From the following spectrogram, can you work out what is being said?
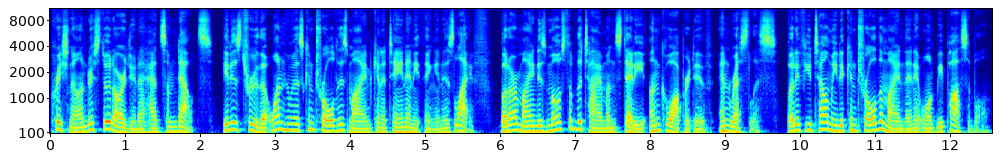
Krishna understood Arjuna had some doubts. It is true that one who has controlled his mind can attain anything in his life. But our mind is most of the time unsteady, uncooperative, and restless. But if you tell me to control the mind then it won't be possible.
